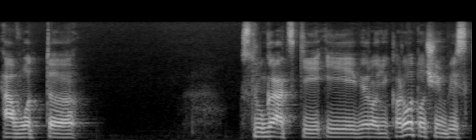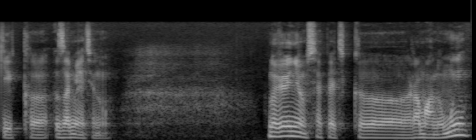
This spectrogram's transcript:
А вот э, Стругацкий и Вероника Рот очень близки к Замятину. Но вернемся опять к роману «Мы».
